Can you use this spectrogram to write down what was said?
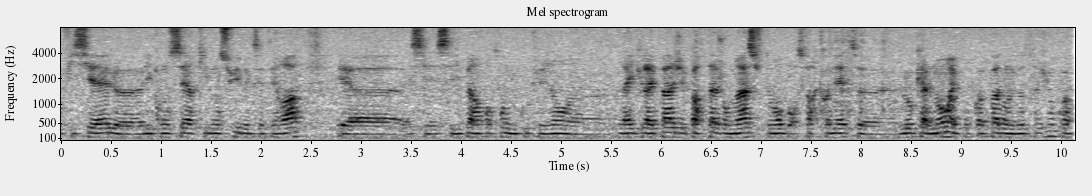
officielles, euh, les concerts qui vont suivre, etc. Et euh, c'est c'est hyper important du coup que les gens euh, like la page et partagent en masse justement pour se faire connaître euh, localement et pourquoi pas dans les autres régions. Quoi.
